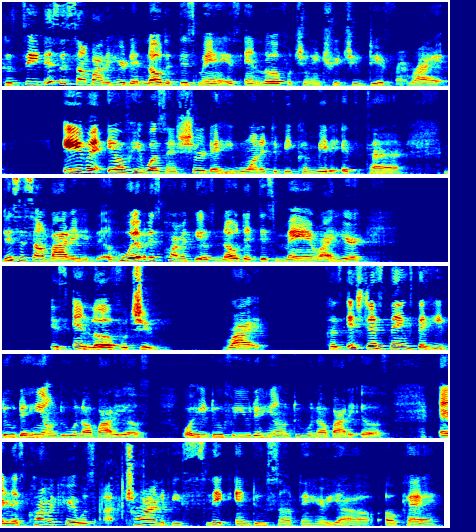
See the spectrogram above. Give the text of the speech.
Because, see, this is somebody here that know that this man is in love with you and treat you different, right? Even if he wasn't sure that he wanted to be committed at the time. This is somebody, whoever this karmic is, know that this man right here is in love with you, right? Because it's just things that he do that he don't do with nobody else. Or he do for you that he don't do with nobody else. And this karmic here was uh, trying to be slick and do something here, y'all. Okay?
